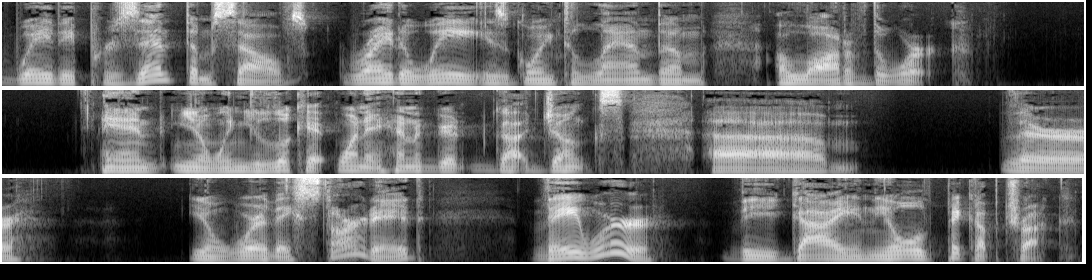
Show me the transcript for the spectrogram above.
way they present themselves right away is going to land them a lot of the work. And you know, when you look at one eight hundred got junks, um, they're you know where they started, they were the guy in the old pickup truck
